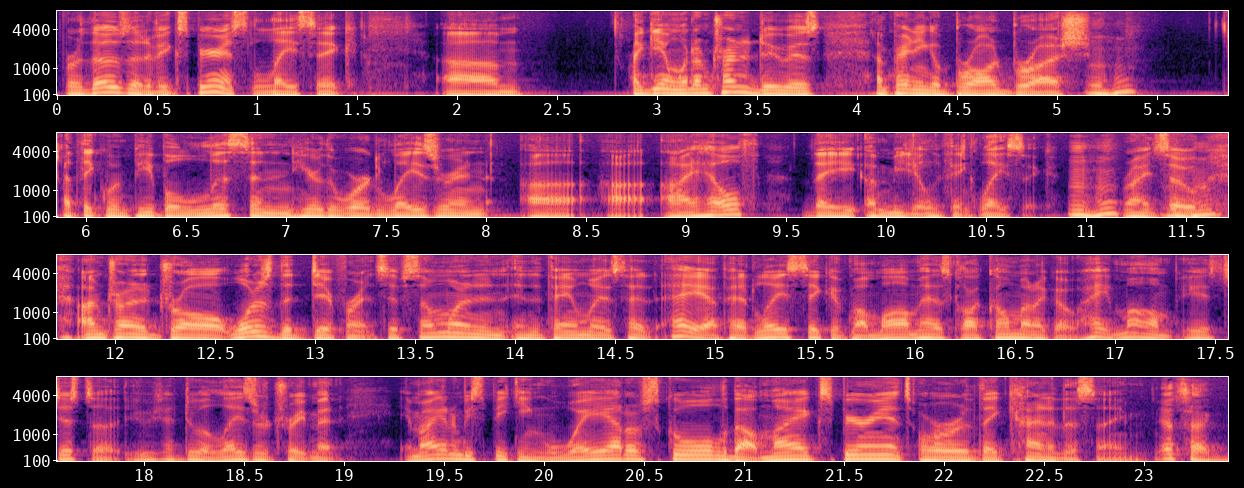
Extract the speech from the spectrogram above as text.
for those that have experienced LASIK? Um, again, what I'm trying to do is I'm painting a broad brush. Mm-hmm. I think when people listen and hear the word laser and uh, uh, eye health, they immediately think LASIK, mm-hmm. right? So mm-hmm. I'm trying to draw what is the difference? If someone in, in, the family has said, "Hey, I've had LASIK," if my mom has glaucoma, and I go, "Hey, mom, it's just a you have to do a laser treatment." Am I going to be speaking way out of school about my experience, or are they kind of the same? That's a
